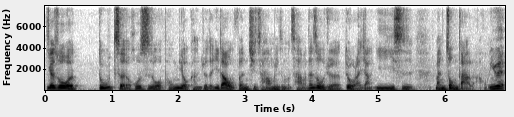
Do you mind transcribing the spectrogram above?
应该说，我读者或是我朋友可能觉得一到五分其实好像没什么差嘛，但是我觉得对我来讲意义是蛮重大的。因为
